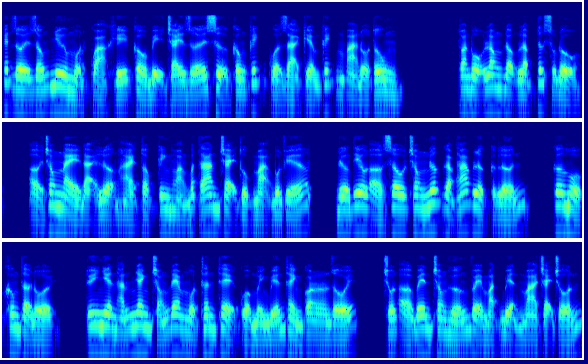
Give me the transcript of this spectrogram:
kết giới giống như một quả khí cầu bị cháy dưới sự công kích của giải kiểm kích mà nổ tung. Toàn bộ long động lập tức sụp đổ, ở trong này đại lượng hải tộc kinh hoàng bất an chạy thuộc mạng bốn phía, đường tiêu ở sâu trong nước gặp áp lực cực lớn, cơ hồ không thở nổi, tuy nhiên hắn nhanh chóng đem một thân thể của mình biến thành con rối, trốn ở bên trong hướng về mặt biển mà chạy trốn.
